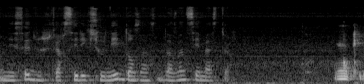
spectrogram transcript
on essaie de se faire sélectionner dans un, dans un de ces masters. Ok.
